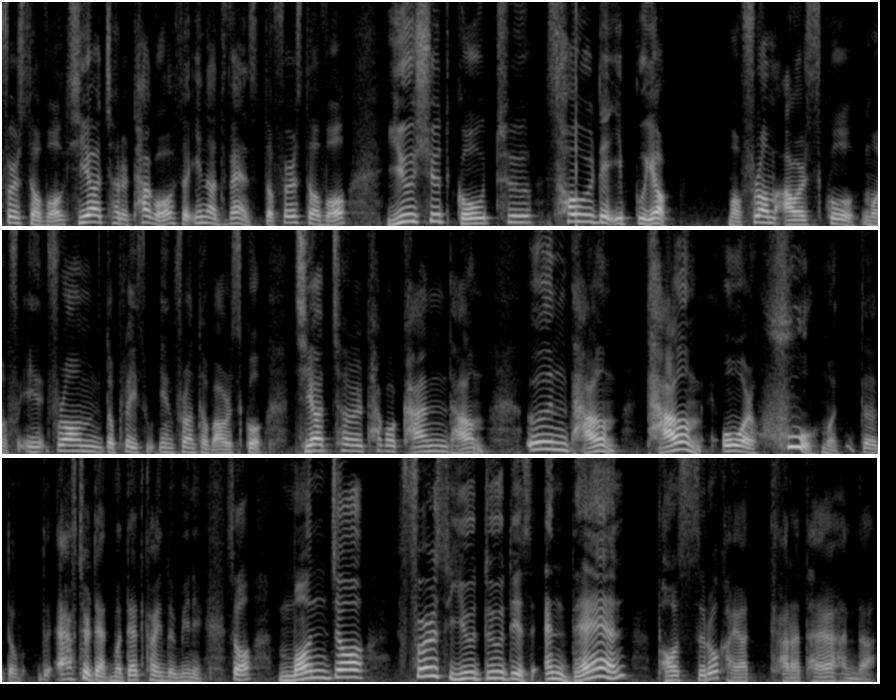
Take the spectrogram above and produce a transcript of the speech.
first of all 지하철을 타고 so in advance the first of all you should go to 서울대 입구역 뭐 from our school 뭐 from the place in front of our school 지하철을 타고 간 다음 은 다음 다음 or who 뭐 the, the, the after that 뭐 that kind of meaning so 먼저 first you do this and then 버스로 가야 갈아타야 한다.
